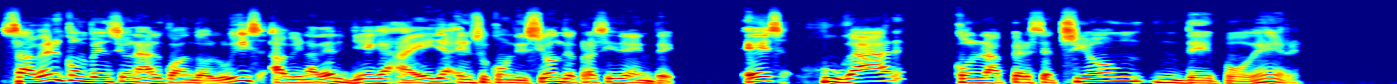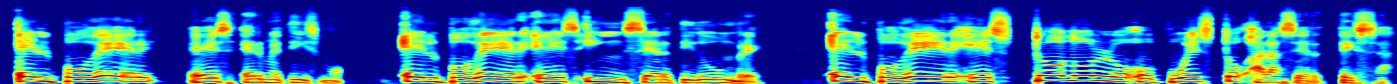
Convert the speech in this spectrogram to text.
saber convencional, cuando Luis Abinader llega a ella en su condición de presidente, es jugar con la percepción de poder. El poder es hermetismo. El poder es incertidumbre. El poder es todo lo opuesto a la certeza.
